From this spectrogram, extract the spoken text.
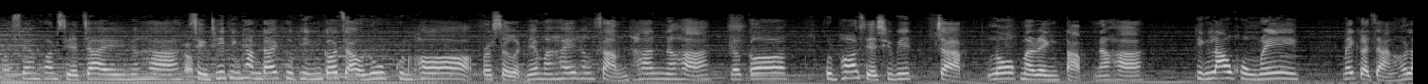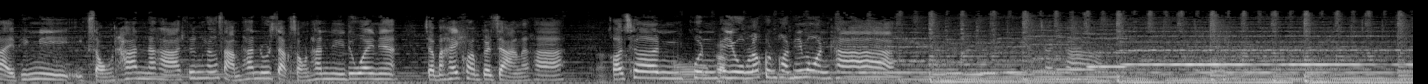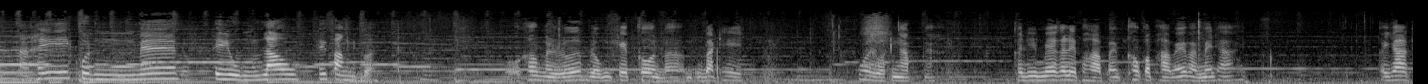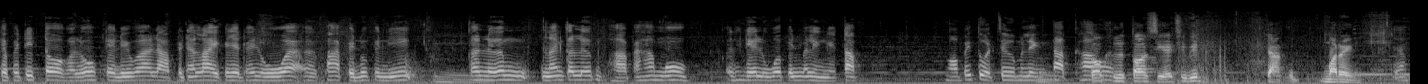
ขอแสดงความเสียใจนะคะครับสิ่งที่พิงค์ทำได้คือพิงค์ก็จะเอารูปคุณพ่อประเสริฐเนี่ยมาให้ทั้งสามท่านนะคะ แล้วก็ คุณพ่อเสียชีวิตจากโรคมะเร็งตับนะคะ พิงค์เล่าคงไม่ไม่กระจ่างเท่าไหร่พิงค์มีอีกสองท่านนะคะ ซึ่งทั้งสามท่านรู้จักสองท่านนี้ด้วยเนี่ย จะมาให้ความกระจ่างนะคะ ขอเชิญโอ้คุณครับพยุงและคุณพรพิมลค่ะเชิญค่ะอะ ให้คุณแม่พยุงเล่าให้ฟังดีกว่าเขามันเริ่มล้มเจ็บก่อนว่าอุบัติเหตุหัวรถงับนะ คราวนี้แม่ก็เลยพาไปเข้ากับพาแม่ไปไม่ได้ก็ยากจะไปติดต่อกับโรคแต่นี้ว่าเราเป็นอะไรก็จะได้รู้ว่าเออป้าเป็นนู่นเป็นนี้อืมก็เริ่มนั้นก็เริ่มพาไปห้าโมงก็ถึงได้รู้ว่าเป็นมะเร็งในตับหมอไปตรวจเจอมะเร็งตับเข้าก็คือตอนเสียชีวิตจากมะเร็ง จ้ะ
